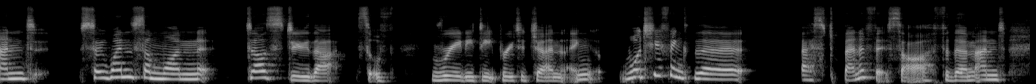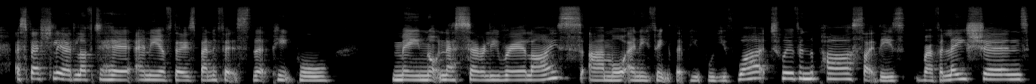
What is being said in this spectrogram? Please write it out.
And so when someone does do that sort of really deep rooted journaling, what do you think the best benefits are for them? And especially, I'd love to hear any of those benefits that people may not necessarily realize, um, or anything that people you've worked with in the past, like these revelations,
